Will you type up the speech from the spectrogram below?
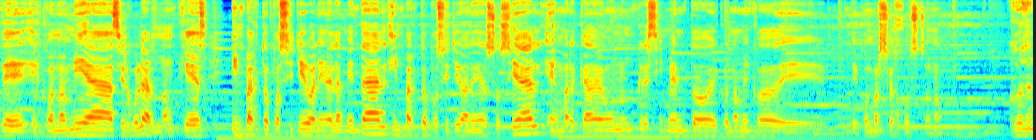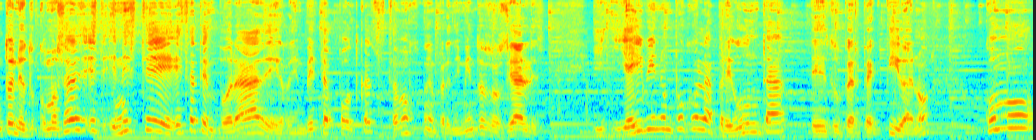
de economía circular, ¿no? que es impacto positivo a nivel ambiental, impacto positivo a nivel social, enmarcado en un crecimiento económico de, de comercio justo. ¿no? José Antonio, tú, como sabes, este, en este, esta temporada de Reinventa Podcast estamos con emprendimientos sociales. Y, ahí viene un poco la pregunta desde tu perspectiva, ¿no? ¿Cómo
